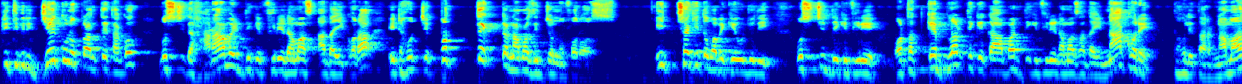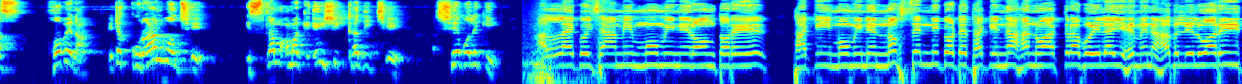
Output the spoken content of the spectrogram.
পৃথিবীর যে কোনো প্রান্তে থাকুক, মসজিদে হারামের দিকে ফিরে নামাজ আদায় করা, এটা হচ্ছে প্রত্যেকটা নামাজের জন্য ফরজ। ইচ্ছাকৃতভাবে কেউ যদি মসজিদ দিকে ফিরে, অর্থাৎ কেবলার দিকে, কাবার দিকে ফিরে নামাজ আদায় না করে, তাহলে তার নামাজ হবে না। এটা কোরআন বলছে, ইসলাম আমাকে এই শিক্ষা দিচ্ছে। সে বলে কি আল্লাহ কইছে, আমি মমিনের অন্তরে থাকি, মমিনের নফসের নিকটে থাকি। নাহানু আকরা বইলাই হেমেন হাবলিল ওয়ারিদ।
